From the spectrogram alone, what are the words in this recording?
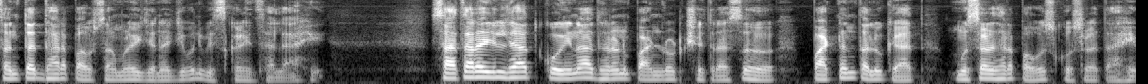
संततधार पावसामुळे जनजीवन विस्कळीत झालं आहे. सातारा जिल्ह्यात कोयना धरण पाणलोट क्षेत्रासह पाटण तालुक्यात मुसळधार पाऊस कोसळत आहे.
